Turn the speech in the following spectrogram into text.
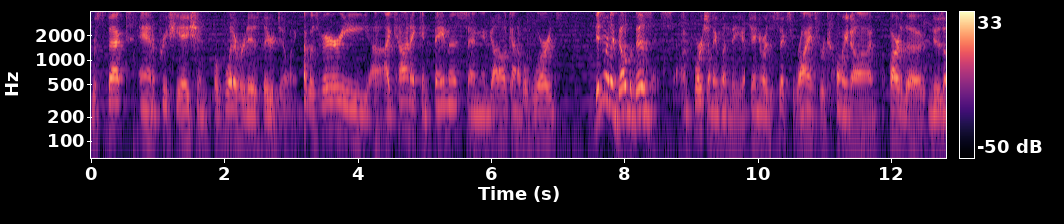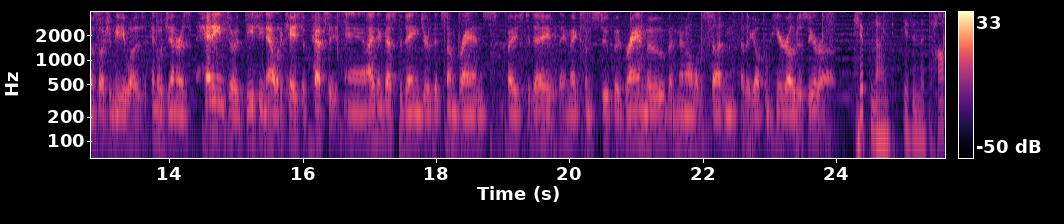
respect and appreciation for whatever it is they're doing. It was very uh, iconic and famous and, and got all kind of awards didn't really build the business. Unfortunately, when the uh, January the 6th riots were going on, part of the news on social media was Kendall Jenner is heading to DC now with a case of Pepsi. And I think that's the danger that some brands face today. They make some stupid brand move and then all of a sudden they go from hero to zero. Kip Knight is in the top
